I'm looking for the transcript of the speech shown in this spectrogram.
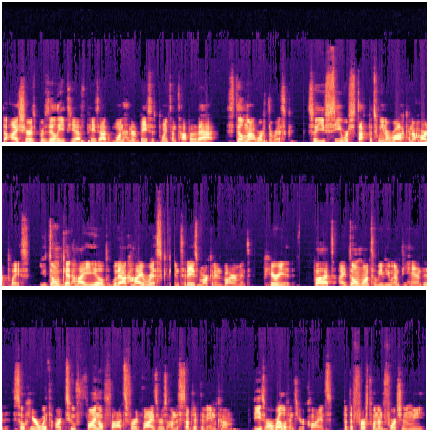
The iShares Brazil ETF pays out 100 basis points on top of that. Still not worth the risk. So you see, we're stuck between a rock and a hard place. You don't get high yield without high risk in today's market environment, period. But I don't want to leave you empty handed, so herewith are two final thoughts for advisors on the subject of income. These are relevant to your clients, but the first one, unfortunately,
